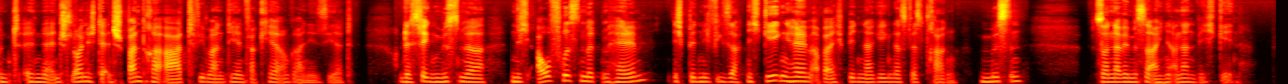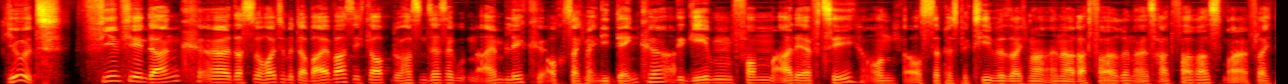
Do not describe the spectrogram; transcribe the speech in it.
und eine entschleunigte, entspanntere Art, wie man den Verkehr organisiert. Und deswegen müssen wir nicht aufrüsten mit dem Helm. Ich bin nicht, wie gesagt, nicht gegen Helm, aber ich bin dagegen, dass wir es tragen müssen, sondern wir müssen eigentlich einen anderen Weg gehen. Gut. Vielen, vielen Dank, äh, dass du heute mit dabei warst. Ich glaube, du hast einen sehr, sehr guten Einblick, auch, sag ich mal, in die Denke gegeben vom ADFC und aus der Perspektive, sag ich mal, einer Radfahrerin, eines Radfahrers mal vielleicht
